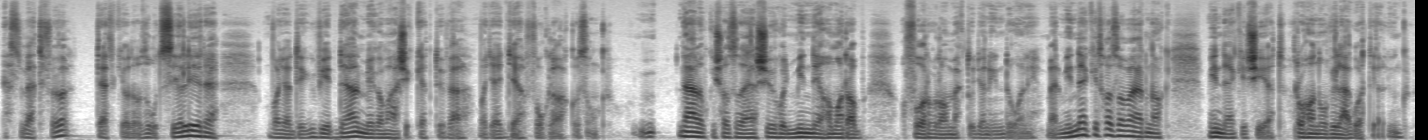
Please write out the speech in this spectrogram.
ezt vedd föl, tedd ki oda az út szélére, vagy addig vidd el, még a másik kettővel, vagy egyel foglalkozunk. Náluk is az az első, hogy minél hamarabb a forgalom meg tudjon indulni. Mert mindenkit hazavárnak, mindenki siet. Rohanó világot élünk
